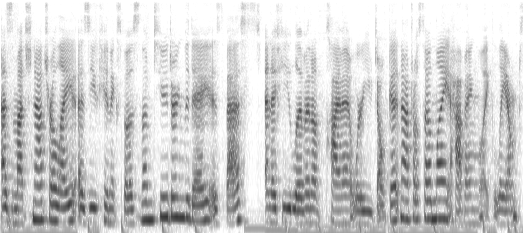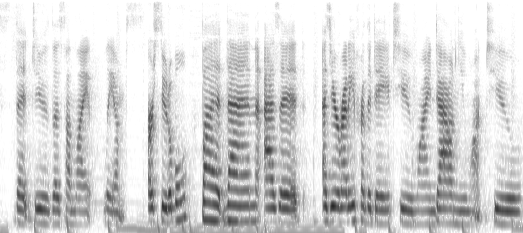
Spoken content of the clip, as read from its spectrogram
As much natural light as you can expose them to during the day is best and if you live in a climate where you don't get natural sunlight, having like lamps that do the sunlight lamps are suitable. But then as it as you're ready for the day to wind down, you want to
